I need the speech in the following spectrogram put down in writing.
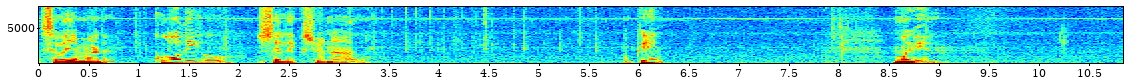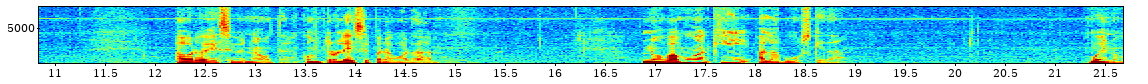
Se va a llamar código seleccionado. Ok muy bien ahora ve cibernauta control S para guardar. Nos vamos aquí a la búsqueda. Bueno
